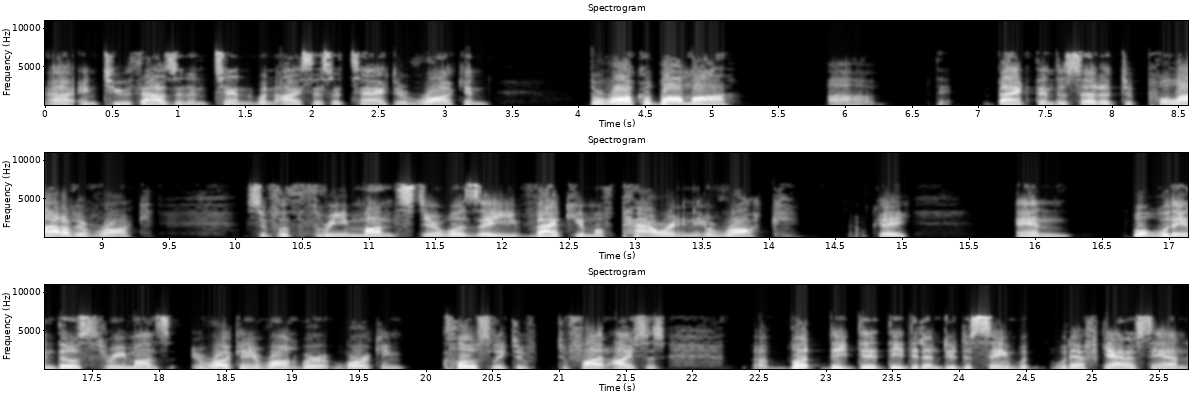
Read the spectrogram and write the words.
uh, in 2010 when ISIS attacked Iraq and Barack Obama, uh, back then decided to pull out of Iraq. So for three months, there was a vacuum of power in Iraq. Okay. And well, within those three months, Iraq and Iran were working closely to, to fight ISIS. Uh, but they did, they didn't do the same with, with Afghanistan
